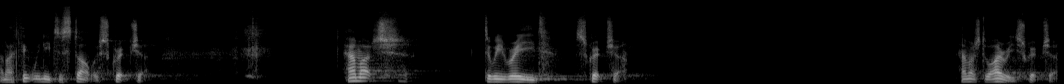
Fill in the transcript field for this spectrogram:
And I think we need to start with Scripture. How much do we read Scripture? How much do I read Scripture?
